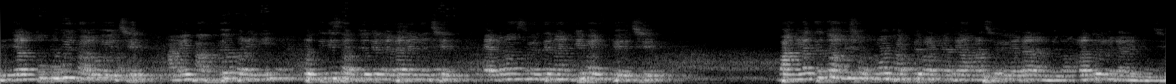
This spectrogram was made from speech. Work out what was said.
রেজাল্ট তো খুবই ভালো হয়েছে। আমি ভাবতেও পারিনি। প্রতিটি সাবজেক্টে লেটার এনেছে। অ্যাডভান্স মেতে নাইনটি ফাইভ পেয়েছে। বাংলাতে তো আমি স্বপ্ন ভাবতে পারি না যে আমার ছেলে লেটার আনবে। বাংলাতেও লেটার এনেছে।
